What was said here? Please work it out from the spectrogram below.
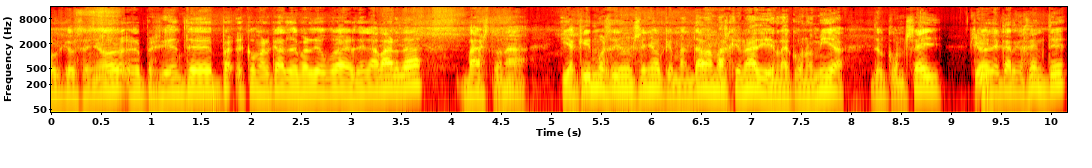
porque el señor, el presidente comarcal del Partido Popular de Gavarda, va a estonar. Y aquí hemos tenido un señor que mandaba más que nadie en la economía del Consell, que era de carga gente.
